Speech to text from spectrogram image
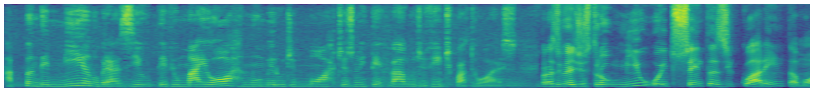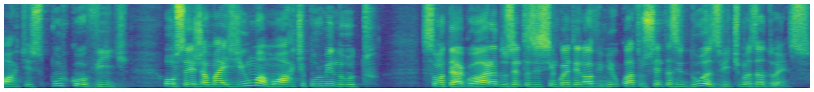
a pandemia no Brasil teve o maior número de mortes no intervalo de 24 horas. O Brasil registrou 1.840 mortes por Covid, ou seja, mais de uma morte por minuto. São até agora 259.402 vítimas da doença.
